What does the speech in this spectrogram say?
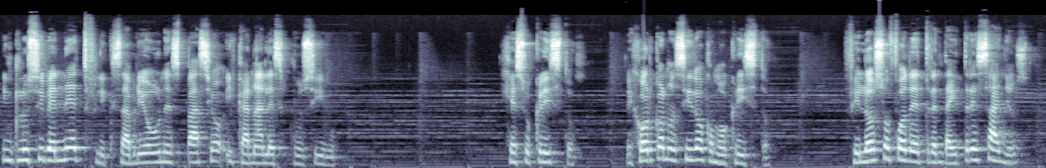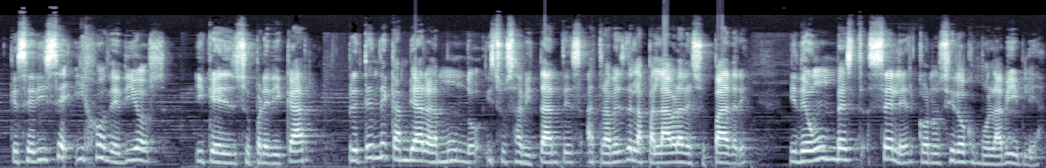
Inclusive Netflix abrió un espacio y canal exclusivo. Jesucristo, mejor conocido como Cristo, filósofo de 33 años que se dice hijo de Dios y que en su predicar pretende cambiar al mundo y sus habitantes a través de la palabra de su Padre y de un bestseller conocido como la Biblia,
